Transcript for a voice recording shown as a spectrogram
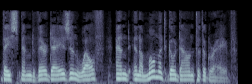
They spend their days in wealth, and in a moment go down to the grave.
